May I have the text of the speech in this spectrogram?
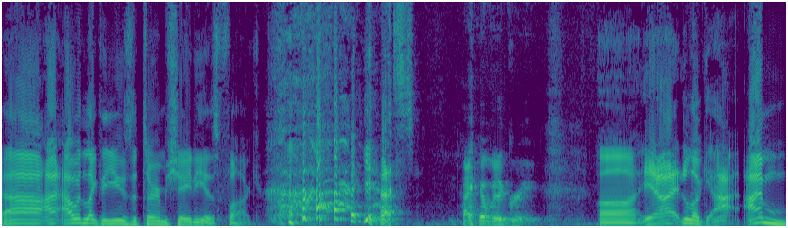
I, I would like to use the term shady as fuck. yes, I would agree. Uh, yeah, I, look, I, I'm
